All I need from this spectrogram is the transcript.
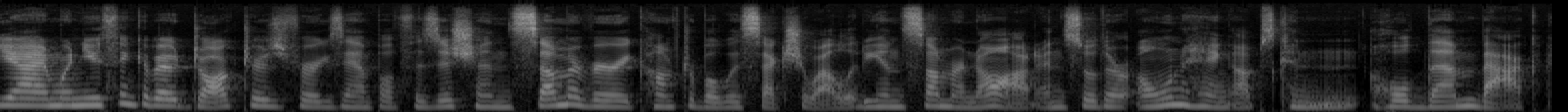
Yeah, and when you think about doctors, for example, physicians, some are very comfortable with sexuality and some are not. And so their own hangups can hold them back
